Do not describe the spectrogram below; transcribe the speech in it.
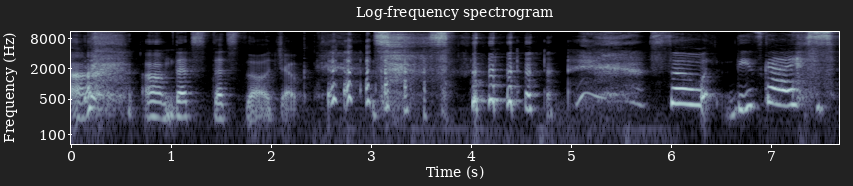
Uh, um, that's that's the joke. so these guys,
